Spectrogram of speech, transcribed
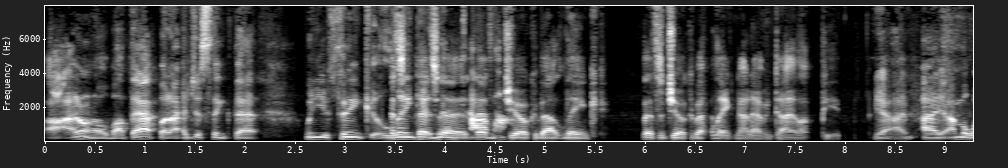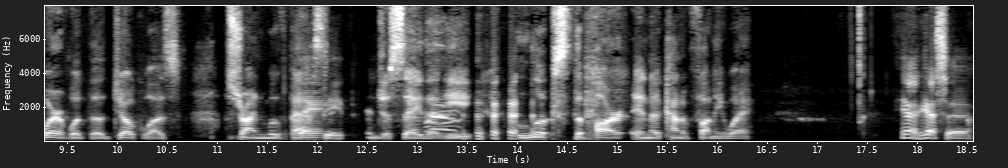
Uh, I don't know about that, but I just think that when you think Link that's a that's a joke about Link. That's a joke about Link not having dialogue, Pete. yeah, I, I'm aware of what the joke was. I was trying to move past Thanks, it and just say that he looks the part in a kind of funny way. Yeah, I guess so.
